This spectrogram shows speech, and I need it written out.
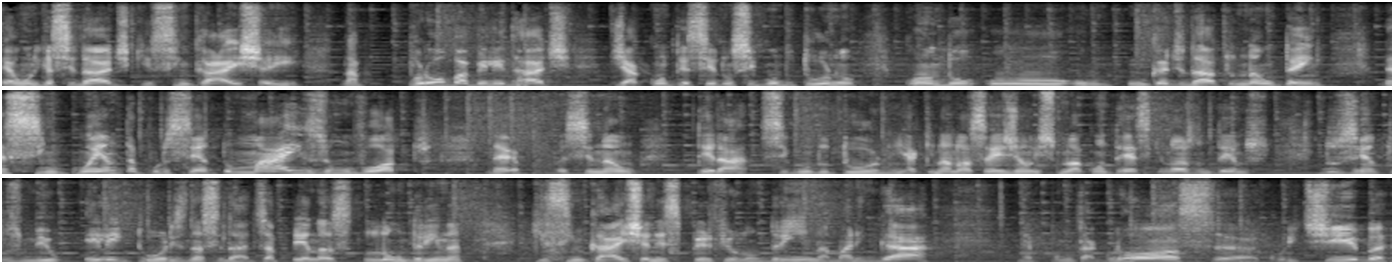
é a única cidade que se encaixa aí na probabilidade de acontecer um segundo turno quando o, um, um candidato não tem né, 50% mais um voto, né? Senão terá segundo turno. E aqui na nossa região isso não acontece, que nós não temos 200 mil eleitores nas cidades, apenas Londrina que se encaixa nesse perfil Londrina, Maringá, né, Ponta Grossa, Curitiba,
